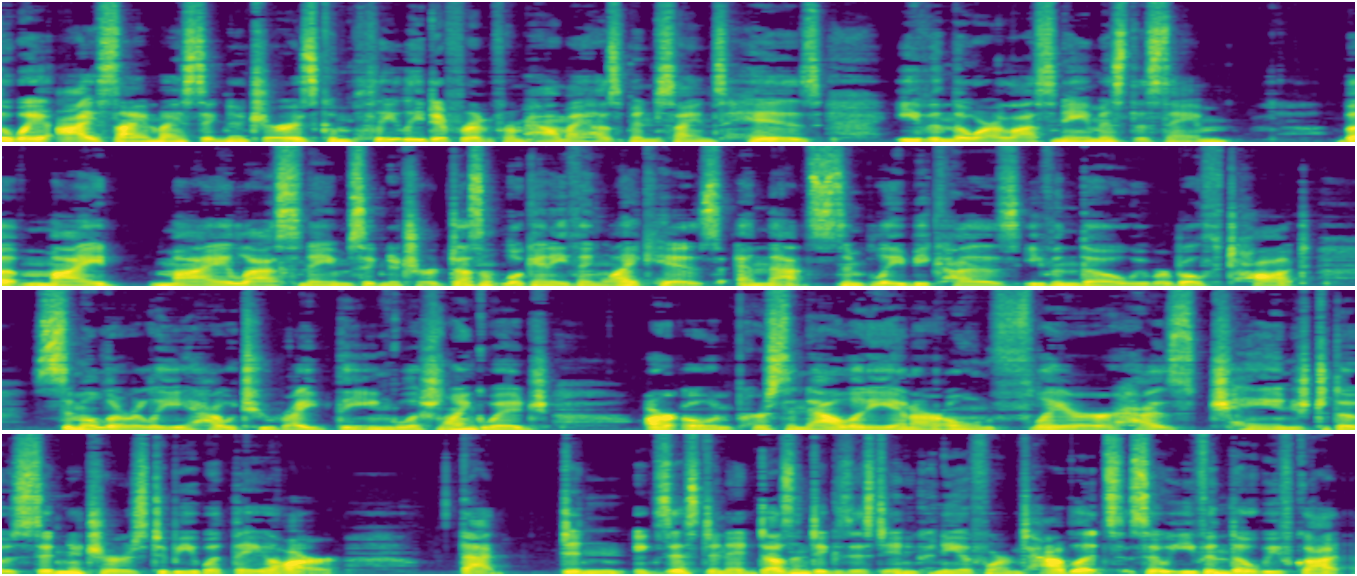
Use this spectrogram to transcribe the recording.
the way I sign my signature is completely different from how my husband signs his, even though our last name is the same but my my last name signature doesn't look anything like his. And that's simply because even though we were both taught similarly how to write the English language our own personality and our own flair has changed those signatures to be what they are. That didn't exist and it doesn't exist in cuneiform tablets. So even though we've got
